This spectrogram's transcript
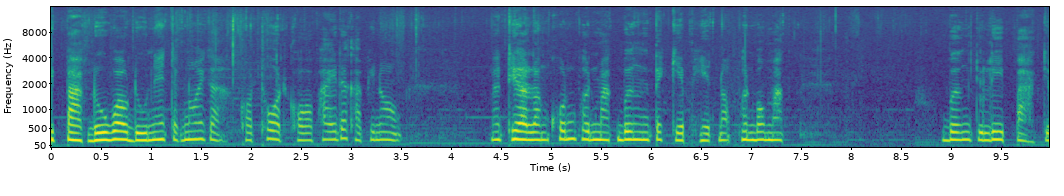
สิปากดูว่าดูแน่จักน้อยกะขอโทษขออภัยเด้อค่ะพี่น้องนาเทือลังค้นเพิ่นมักเบิงแต่เก็บเห็ดเนาะเพิ่นบ่มัก เบิงจุลีปากจุ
